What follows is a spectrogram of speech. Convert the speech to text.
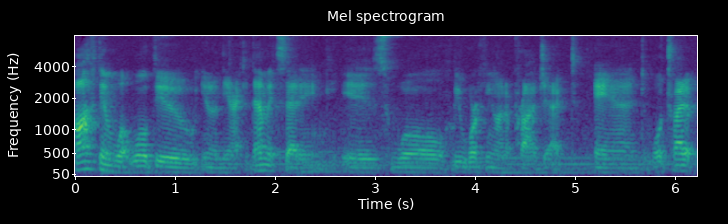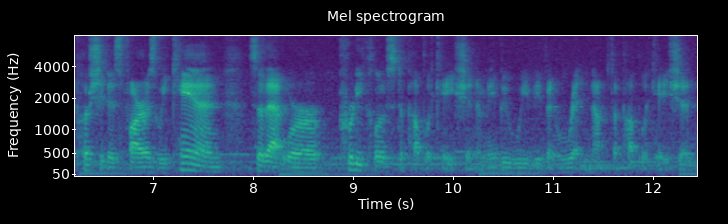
Often what we'll do you know in the academic setting is we'll be working on a project and we'll try to push it as far as we can so that we're pretty to publication and maybe we've even written up the publication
